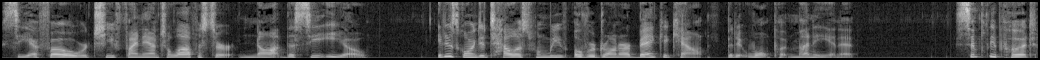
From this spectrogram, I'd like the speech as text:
CFO or Chief Financial Officer, not the CEO. It is going to tell us when we've overdrawn our bank account, but it won't put money in it. Simply put,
